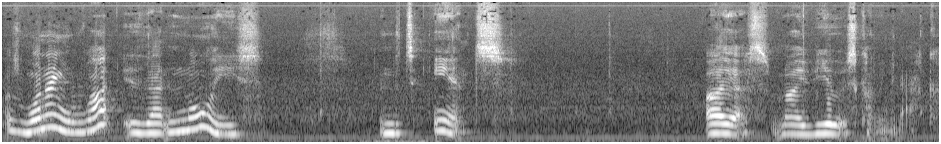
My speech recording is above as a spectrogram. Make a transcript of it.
I was wondering what is that noise? And it's ants. Oh yes, my view is coming back.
